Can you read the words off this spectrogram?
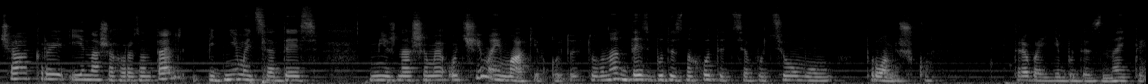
чакри, і наша горизонталь підніметься десь між нашими очима і маківкою. Тобто вона десь буде знаходитися в цьому проміжку. Треба її буде знайти.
